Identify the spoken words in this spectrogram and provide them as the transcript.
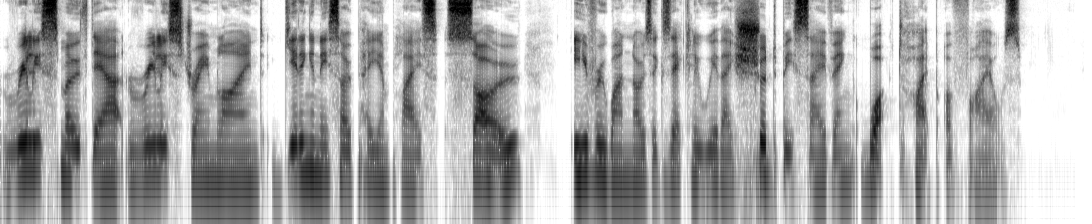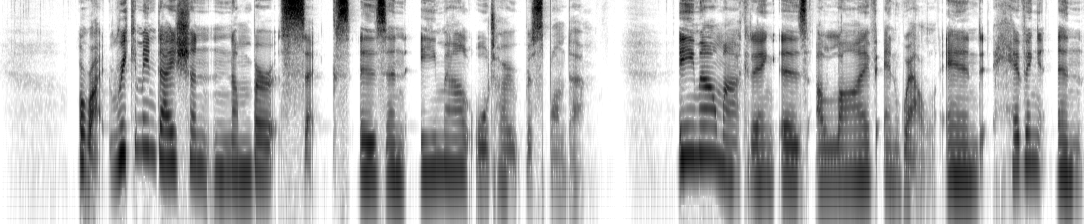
really smoothed out, really streamlined, getting an SOP in place so everyone knows exactly where they should be saving what type of files. All right, recommendation number six is an email autoresponder. Email marketing is alive and well, and having an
